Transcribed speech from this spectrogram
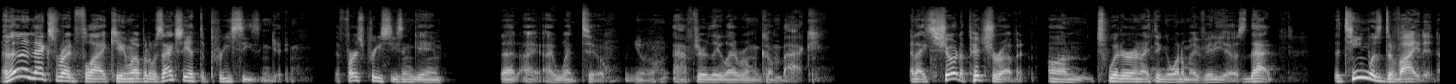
And then the next red flag came up, and it was actually at the preseason game, the first preseason game that I, I went to, you know, after they let everyone come back. And I showed a picture of it on Twitter and I think in one of my videos that the team was divided.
